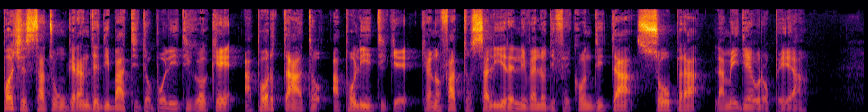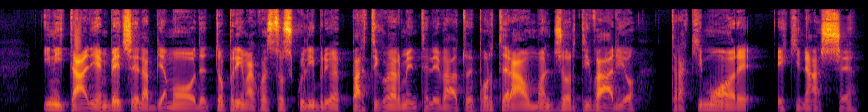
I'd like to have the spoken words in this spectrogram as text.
Poi c'è stato un grande dibattito politico che ha portato a politiche che hanno fatto salire il livello di fecondità sopra la media europea. In Italia invece, l'abbiamo detto prima, questo squilibrio è particolarmente elevato e porterà a un maggior divario tra chi muore e chi nasce.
